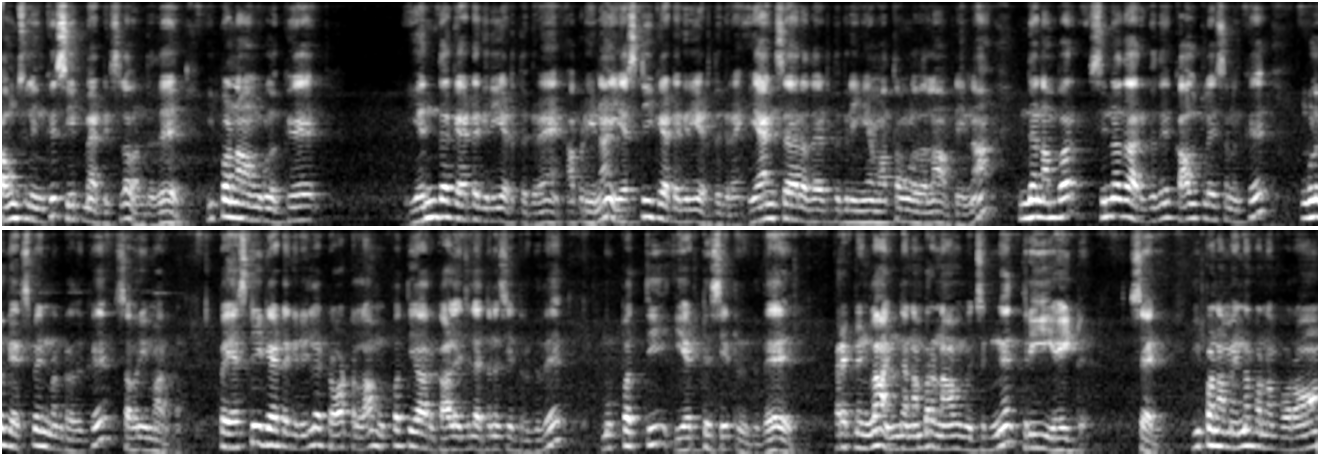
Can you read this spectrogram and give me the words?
கவுன்சிலிங்க்கு சீட் மேட்ரிக்ஸில் வந்தது. இப்போ நான் உங்களுக்கு எந்த கேட்டகரி எடுத்துக்கிறேன் அப்படின்னா எஸ்டி கேட்டகரி எடுத்துக்கிறேன். ஏங்க சார் அதை எடுத்துக்கிறீங்க? மற்றவங்களதெல்லாம் அப்படின்னா இந்த நம்பர் சின்னதாக இருக்குது. கால்குலேஷனுக்கு உங்களுக்கு எக்ஸ்பிளைன் பண்ணுறதுக்கு சௌரியமாக இருக்கும். இப்போ எஸ்டி கேட்டகரியில் டோட்டலாக முப்பத்தி ஆறு காலேஜில் எத்தனை சீட் இருக்குது? முப்பத்தி எட்டு சீட் இருக்குது. கரெக்டுங்களா இந்த நம்பரை ஞாபகம் வச்சுக்கோங்க. த்ரீ எயிட் சரி. இப்போ நம்ம என்ன பண்ண போகிறோம்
